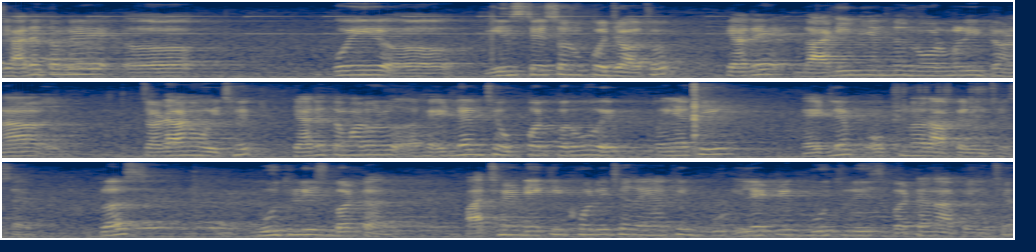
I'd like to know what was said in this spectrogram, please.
જ્યારે તમે કોઈ હિલ સ્ટેશન ઉપર જાઓ છો, ત્યારે ગાડીની અંદર નોર્મલી ઢણા ચડાણ હોય છે. ત્યારે તમારું હેડલેમ્પ છે ઉપર કરવું હોય, તો અહીંયાથી હેડલેમ્પ ઓપનર આપેલું છે સાહેબ. Plus boot release button. પાછળ ડેકી ખોલી છે તો અહીંયાથી ઇલેક્ટ્રિક બૂથ લીઝ બટન આપેલું છે.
